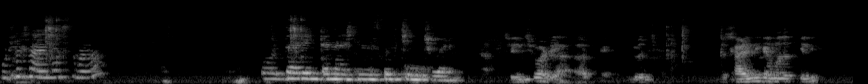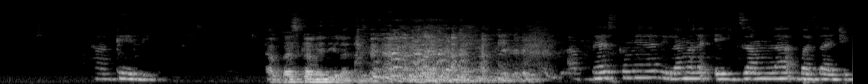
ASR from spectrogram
कुठल्या शाळेत तुम्हाला? Podar international school Chinchwad. चिंचवडला? ओके गुड शाळेने काय मदत केली? हा केली. अभ्यास कमी दिला तुम्ही. अभ्यास कमी नाही दिला मला एक्झामला बसायची?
